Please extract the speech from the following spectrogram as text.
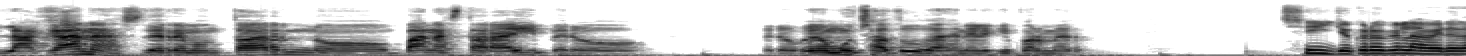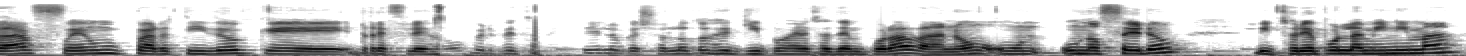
las ganas de remontar no van a estar ahí, pero, pero veo muchas dudas en el equipo armero. Sí, yo creo que la verdad fue un partido que reflejó perfectamente lo que son los dos equipos en esta temporada, ¿no? Un 1-0, victoria por la mínima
